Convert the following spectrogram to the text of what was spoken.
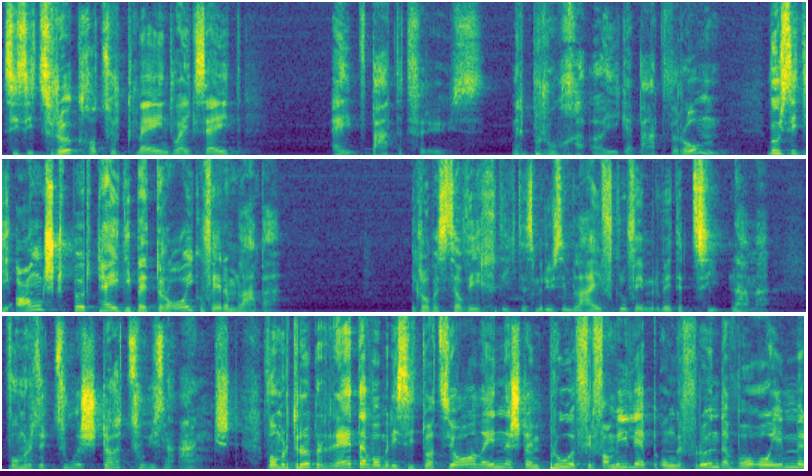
Sie sind zurückgekommen zur Gemeinde und haben gesagt, hey, betet für uns. Wir brauchen euer Gebet. Warum? Weil sie die Angst gespürt haben, die Betreuung auf ihrem Leben. Ich glaube, es ist so wichtig, dass wir uns im Live-Group immer wieder Zeit nehmen, wo wir dazu stehen zu unseren Ängsten, wo wir darüber reden, wo wir in Situationen innenstehen, im Beruf, für Familie, unter Freunden, wo auch immer,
